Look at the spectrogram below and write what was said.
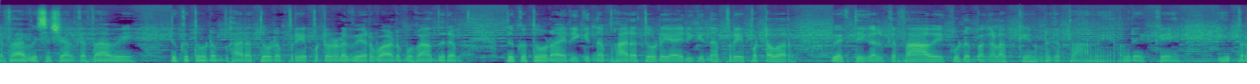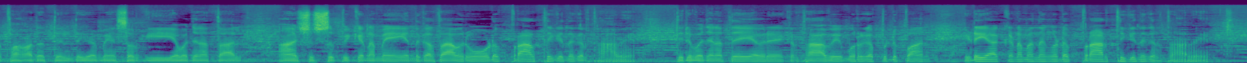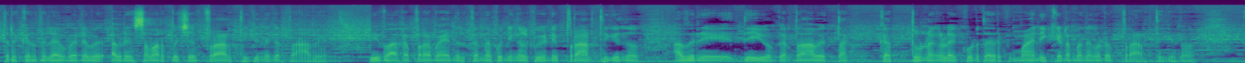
കർത്താവ് വിശേഷാൽ കർത്താവെ ദുഃഖത്തോടും ഭാരത്തോടും പ്രിയപ്പെട്ടവരുടെ വേർപാട് മുഖാന്തരം ദുഃഖത്തോടായിരിക്കുന്ന ഭാരത്തോടെ ആയിരിക്കുന്ന പ്രിയപ്പെട്ടവർ വ്യക്തികൾ കർത്താവെ കുടുംബങ്ങളൊക്കെ ഉണ്ട് കർത്താവെ. അവരെയൊക്കെ ഈ പ്രഭാതത്തിൽ ദൈവമേ സ്വർഗീയ വചനത്താൽ ആശ്വസിപ്പിക്കണമേ എന്ന് കർത്താവിനോട് പ്രാർത്ഥിക്കുന്ന കർത്താവെ. തിരുവചനത്തെ അവരെ കർത്താവെ മുറുകെ പിടിപ്പാൻ ഇടയാക്കണമെന്നങ്ങോട്ട് പ്രാർത്ഥിക്കുന്ന കർത്താവെ. തൃക്കരത്തിൽ അവരെ അവരെ സമർപ്പിച്ച് പ്രാർത്ഥിക്കുന്ന കർത്താവെ. വിവാഹപ്രമേയം നിൽക്കുന്ന കുഞ്ഞുങ്ങൾക്ക് വേണ്ടി പ്രാർത്ഥിക്കുന്നു. അവരെ ദൈവം കർത്താവ് തക്ക തുണകളെ കൊടുത്ത് അവർക്ക് മാനിക്കണമെന്ന് കൊണ്ട് പ്രാർത്ഥിക്കുന്നു.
